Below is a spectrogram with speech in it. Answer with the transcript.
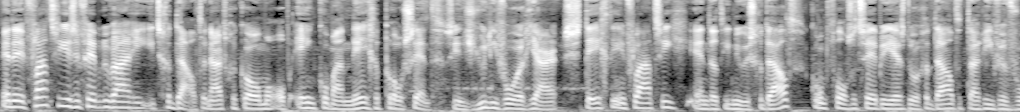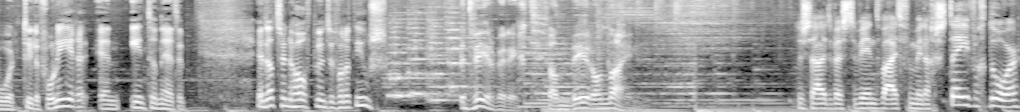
En de inflatie is in februari iets gedaald en uitgekomen op 1,9 procent. Sinds juli vorig jaar steeg de inflatie en dat die nu is gedaald... komt volgens het CBS door gedaalde tarieven voor telefoneren en internetten. En dat zijn de hoofdpunten van het nieuws. Het weerbericht van Weer Online. De zuidwestenwind waait vanmiddag stevig door.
